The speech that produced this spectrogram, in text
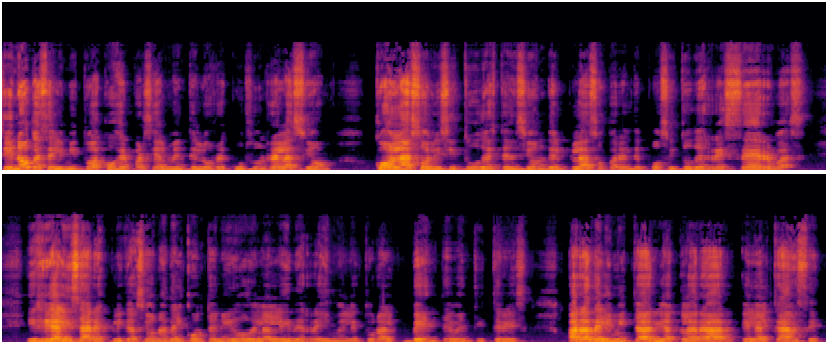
sino que se limitó a acoger parcialmente los recursos en relación con la solicitud de extensión del plazo para el depósito de reservas y realizar explicaciones del contenido de la Ley de Régimen Electoral 2023 para delimitar y aclarar el alcance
